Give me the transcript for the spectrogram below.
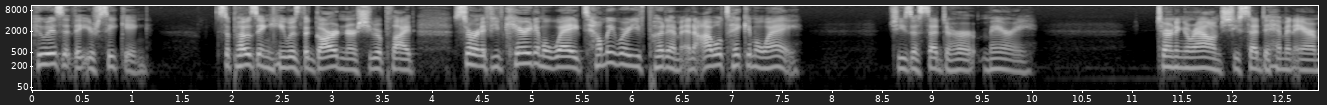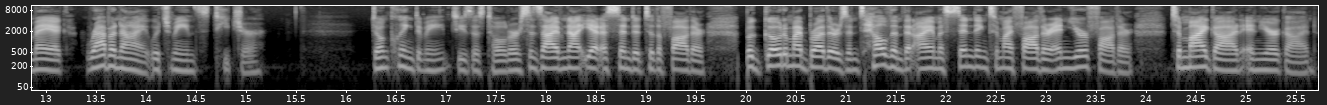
Who is it that you're seeking? Supposing he was the gardener, she replied, Sir, if you've carried him away, tell me where you've put him, and I will take him away. Jesus said to her, Mary. Turning around, she said to him in Aramaic, Rabboni, which means teacher. Don't cling to me, Jesus told her, since I have not yet ascended to the Father. But go to my brothers and tell them that I am ascending to my Father and your Father, to my God and your God.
